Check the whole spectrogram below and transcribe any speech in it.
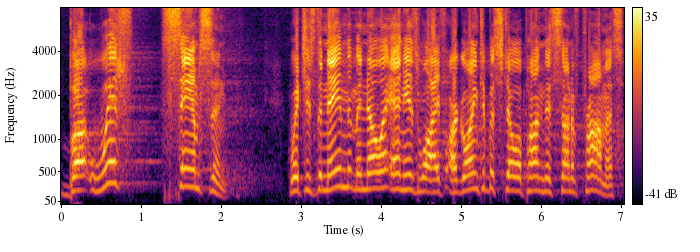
But with Samson, which is the name that Manoah and his wife are going to bestow upon this son of promise,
